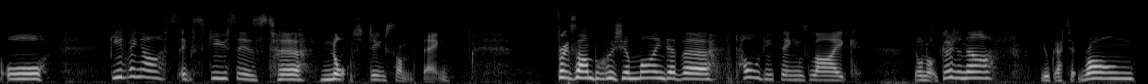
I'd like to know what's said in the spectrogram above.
or giving us excuses to not do something. For example, has your mind ever told you things like, you're not good enough, you'll get it wrong,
